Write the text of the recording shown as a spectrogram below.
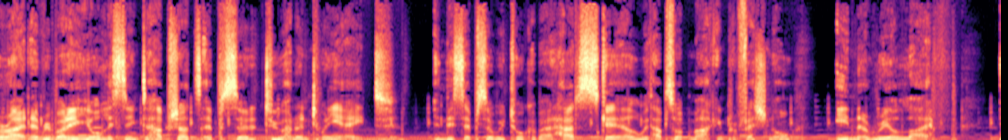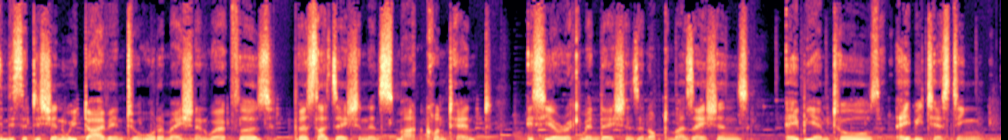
All right, everybody, you're listening to HubShots episode 228. In this episode, we talk about how to scale with HubSpot Marketing Professional in real life. In this edition, we dive into automation and workflows, personalization and smart content, SEO recommendations and optimizations, ABM tools, A B testing,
